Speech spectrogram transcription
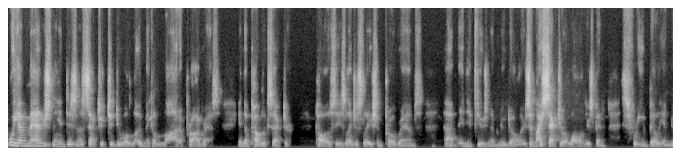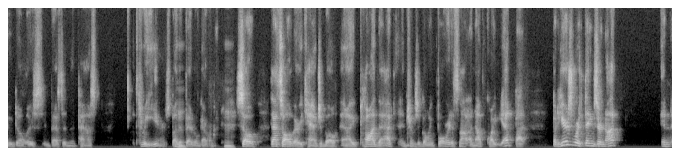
We have managed the indigenous sector to do a, make a lot of progress in the public sector policies, legislation, programs, um, and infusion of new dollars. In my sector alone, there's been three billion new dollars invested in the past three years by mm. the hmm. federal government. Mm. So that's all very tangible, and I applaud that in terms of going forward. It's not enough quite yet, but but here's where things are not in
